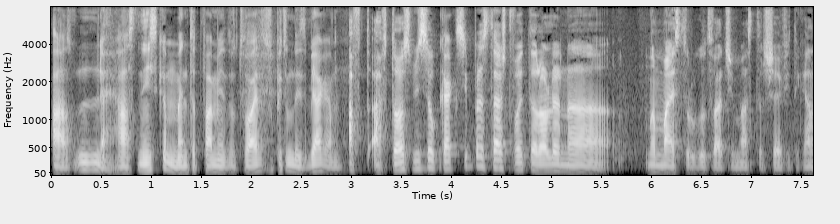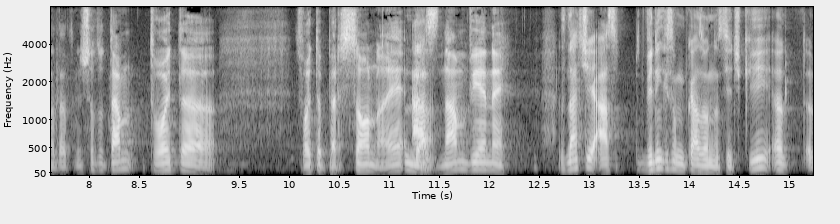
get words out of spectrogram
Аз, не, аз не искам мента, това ми е, това се опитам да избягам. А в, а в този смисъл, как си представяш твоята роля на, на майстор готвач и мастер шеф и така нататък? Защото там твоята, твоята персона е Да. аз знам, вие не. Значи аз винаги съм го казвал на всички, а, а,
